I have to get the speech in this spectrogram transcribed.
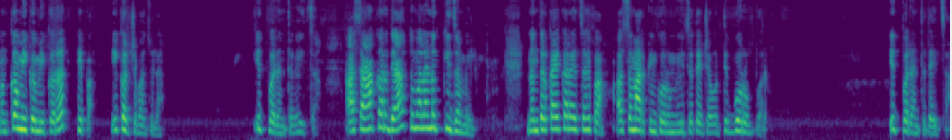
मग कमी कमी करत हे पा इकडच्या बाजूला. इथपर्यंत घ्यायचा. असा आकार द्या. तुम्हाला नक्की जमेल. नंतर काय करायचं? हे पा असं मार्किंग करून घ्यायचं त्याच्यावरती बरोबर. इथपर्यंत द्यायचा.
